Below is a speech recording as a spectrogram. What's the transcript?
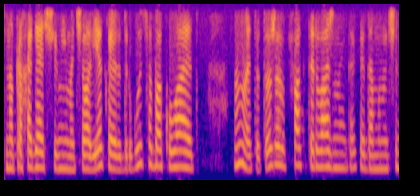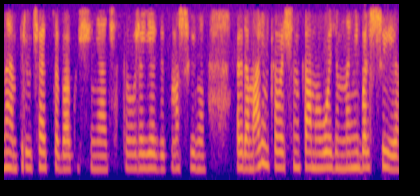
на проходящую мимо человека или другую собаку лает. Ну, это тоже фактор важный, да, когда мы начинаем приучать собаку щенячество, уже ездить в машине. Когда маленького щенка мы возим на небольшие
